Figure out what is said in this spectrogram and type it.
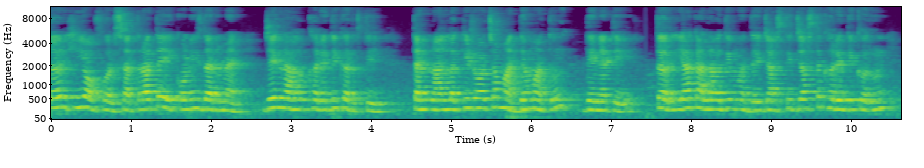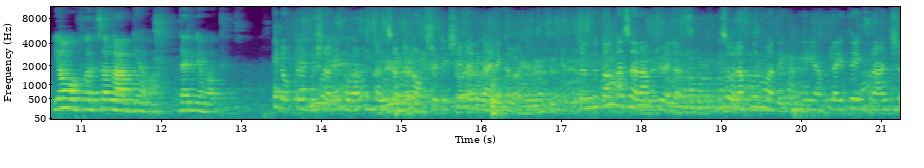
तर ही ऑफर सतरा ते एकोणीस दरम्यान जे ग्राहक खरेदी करतील त्यांना लकी ड्रॉच्या माध्यमातून देण्यात येईल. तर या कालावधीमध्ये जास्तीत जास्त खरेदी करून या ऑफरचा लाभ घ्यावा. धन्यवाद. मी doctor Vrushali Gurav consultant obstetrician and gynaecologist Chandukaka Saraf jewellers ही सोलापूरमध्ये हे आपल्या इथे एक ब्रांच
